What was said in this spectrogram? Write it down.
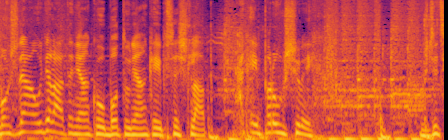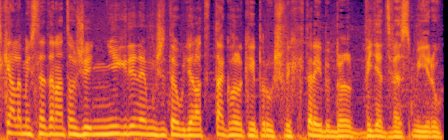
Možná uděláte nějakou botu, nějaký přešlap, nějaký průšvih. Vždycky ale myslete na to, že nikdy nemůžete udělat tak velký průšvih, který by byl vidět z vesmíru.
